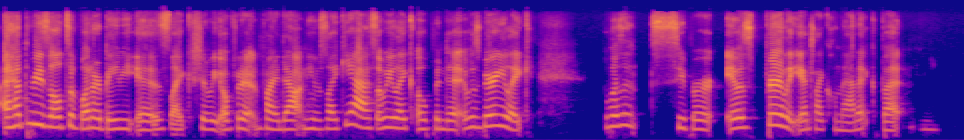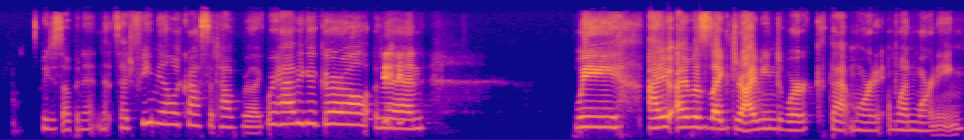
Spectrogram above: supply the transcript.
I had the results of what our baby is. Like, should we open it and find out? And he was like, yeah. So we like opened it. It was very like, it wasn't super, it was fairly anticlimactic, but we just opened it and it said female across the top. We're like, we're having a girl. And then we i i was like driving to work that morning one morning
